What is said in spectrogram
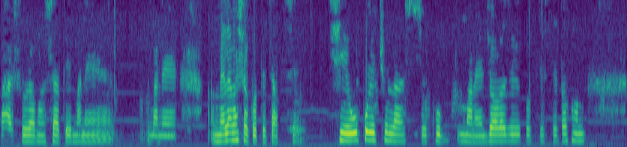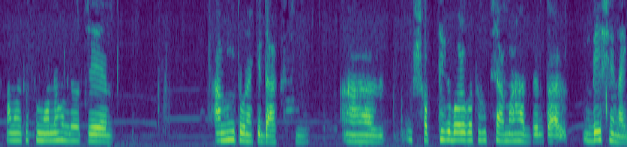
ভাসুর আমার সাথে মানে মানে মেলামেশা করতে চাচ্ছে। সে উপরে চলে আসছে, খুব মানে জড়াজড়ি করতেছে। তখন আমার কাছে মনে হলো যে, আমি তো ওনাকে ডাকছি। আর সব থেকে বড় কথা হচ্ছে, আমার হাজবেন্ড তো আর দেশে নাই।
